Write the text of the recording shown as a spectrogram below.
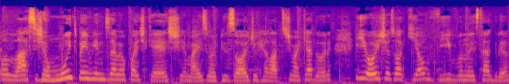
Olá, sejam muito bem-vindos ao meu podcast. É mais um episódio Relatos de Maquiadora e hoje eu tô aqui ao vivo no Instagram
